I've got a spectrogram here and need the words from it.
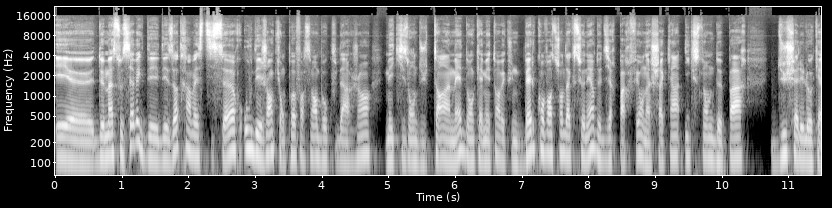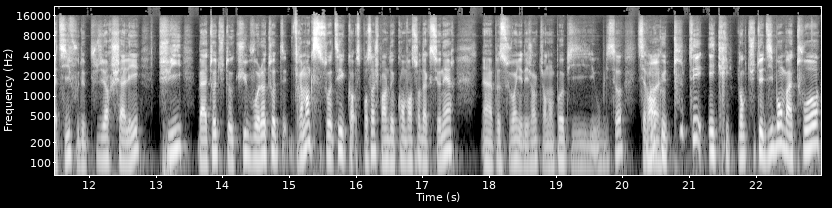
Et euh, de m'associer avec des, autres investisseurs ou des gens qui n'ont pas forcément beaucoup d'argent, mais qui ont du temps à mettre. Donc, admettons, avec une belle convention d'actionnaires, de dire parfait, on a chacun X nombre de parts du chalet locatif ou de plusieurs chalets. Puis, bah, toi, tu t'occupes, voilà, toi, vraiment que ce soit, c'est pour ça que je parle de convention d'actionnaire, euh, parce que souvent, il y a des gens qui en ont pas, puis ils oublient ça. C'est vraiment que tout est écrit. Donc, tu te dis, bon, bah, toi,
